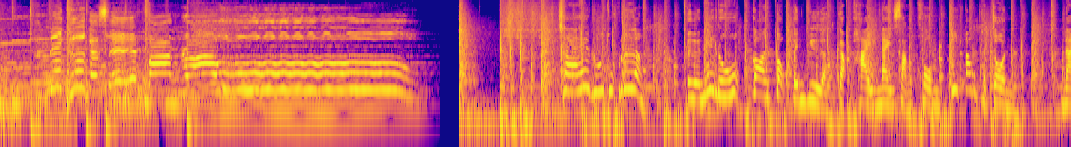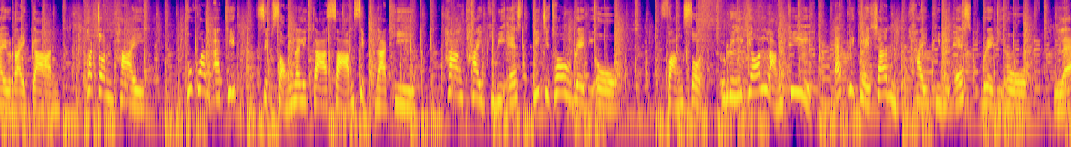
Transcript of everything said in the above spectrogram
เก ษตรบ้านเรา แชร์ให้รู้ทุกเรื่อง เตือนให้รู้ก่อนตกเป็นเหยื่อกับภัยในสังคมที่ต้องผจญในรายการ ผจญภัย ทุกวันอาทิตย์ 12 นาฬิกา 30 นาที ทางไทย PBS d i g i ดิจิ Radio ฟังสดหรือย้อนหลังที่แอปพลิเคชันไทย PBS Radio และ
